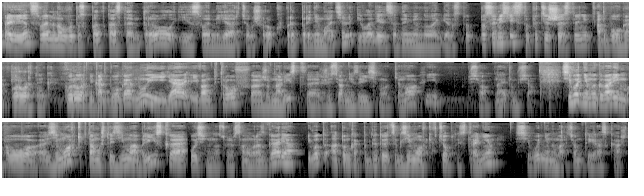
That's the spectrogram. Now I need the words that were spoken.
привет, с вами новый выпуск подкаста Time Travel, и с вами я, Артем Широков, предприниматель и владелец одноименного агентства, по совместительству путешественник, От Бога. курортник. Курортник от Бога. Ну и я, Иван Петров, э, журналист, э, режиссер независимого кино. И все, на этом все. Сегодня мы говорим о зимовке, потому что зима близко, осень у нас уже в самом разгаре. И вот о том, как подготовиться к зимовке в теплой стране, сегодня нам Артем-то и расскажет.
